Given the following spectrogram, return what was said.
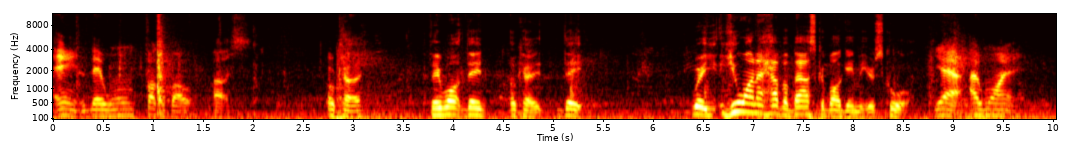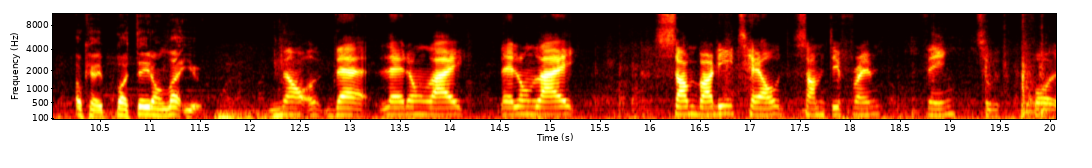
and they won't fuck about us Okay. They won't. They okay. They. Wait. You want to have a basketball game at your school? yeah i want. Okay, but they don't let you. no that they don't like they don't like somebody tell some different thing to for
